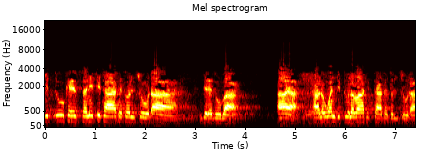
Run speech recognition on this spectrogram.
Jidduu keessanitti taate tolchuudha jedhe duuba aya haalowwan jidduu namaatitti taate tolchuudha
